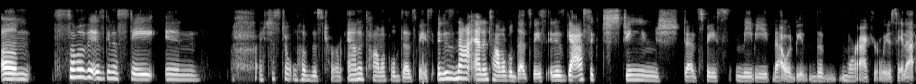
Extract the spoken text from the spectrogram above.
Um, some of it is going to stay in I just don't love this term anatomical dead space. It is not anatomical dead space. It is gas exchange dead space. Maybe that would be the more accurate way to say that.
